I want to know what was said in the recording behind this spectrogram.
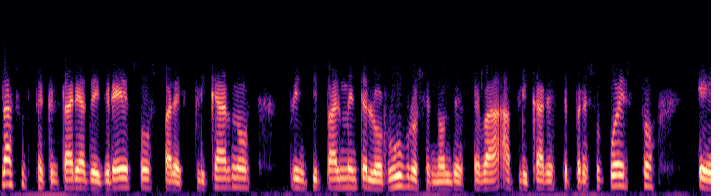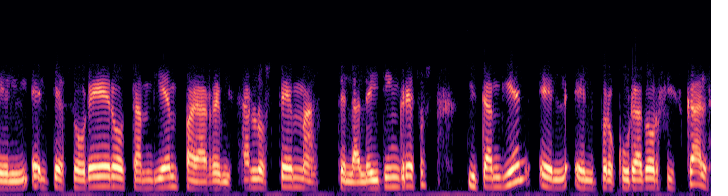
la subsecretaria de egresos para explicarnos principalmente los rubros en donde se va a aplicar este presupuesto, el, el tesorero también para revisar los temas de la ley de ingresos y también el, el procurador fiscal.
